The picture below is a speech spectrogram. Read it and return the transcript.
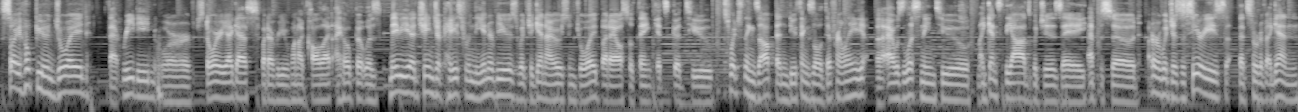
So I hope you enjoyed that reading or story, I guess, whatever you want to call it. I hope it was maybe a change of pace from the interviews, which again, I always enjoy, but I also think it's good to switch things up and do things a little differently. Uh, I was listening to Against the Odds, which is a episode or which is a series that's sort of, again,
